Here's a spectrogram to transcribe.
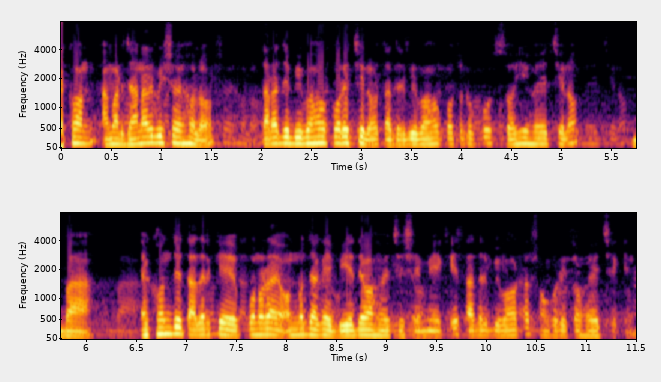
এখন আমার জানার বিষয় হলো তারা যে বিবাহ করেছিল তাদের বিবাহ কতটুকু সহি হয়েছিল বা এখন যে তাদেরকে পুনরায় অন্য জায়গায় বিয়ে দেওয়া হয়েছে সে মেয়েকে তাদের বিবাহটা সংঘটিত হয়েছে কিনা?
